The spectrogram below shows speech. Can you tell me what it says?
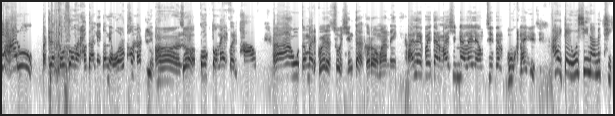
એ હારું! એટલે જ કહું છું અમારા હગાને તમે ઓળખો ને એટલે. હા જો. કોક તો મારી કોઈ થાવ. હા હું તમારી કોઈ શું ચિંતા કરો માને હાલે ભાઈ તાર માસીન ને લઈ લે અમથી તને ભૂખ લાગી છે. આ કઈ ઓશીના નથી.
